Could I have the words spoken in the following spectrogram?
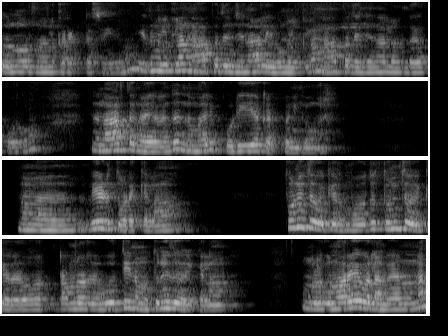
தொண்ணூறு நாள் கரெக்டாக செய்யணும். இதுங்களுக்கெல்லாம் நாற்பத்தஞ்சு நாள் இவங்களுக்கெல்லாம் நாற்பத்தஞ்சு நாள் இருந்தால் போதும். இந்த நார்த்தங்காயை வந்து இந்த மாதிரி பொடியாக கட் பண்ணிக்கோங்க. நம்ம வீடு துடைக்கலாம். துணி துவைக்கிற போது துணி துவைக்கிற ஒரு டம்ளர் ஊற்றி நம்ம துணி துவைக்கலாம். உங்களுக்கு நுரைவலம் வேணும்னா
